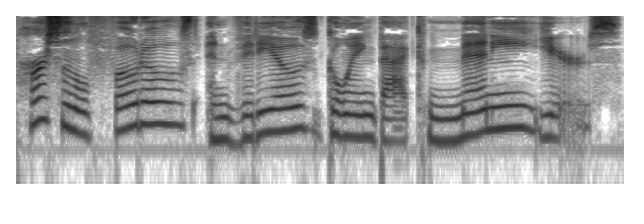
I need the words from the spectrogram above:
personal photos and videos going back many years.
